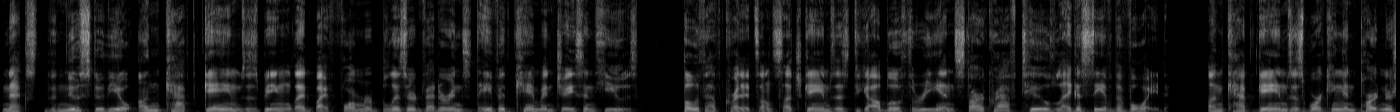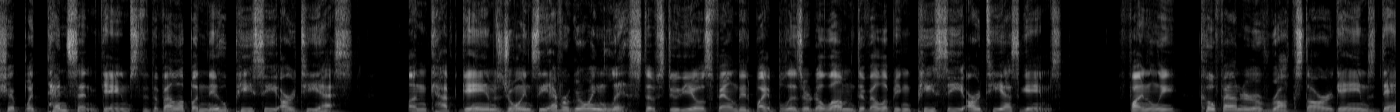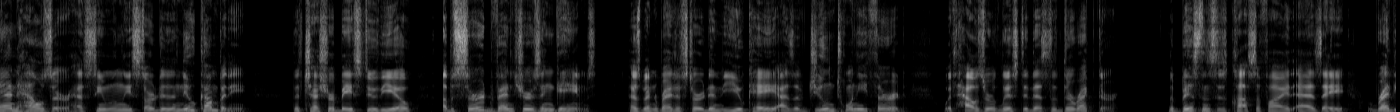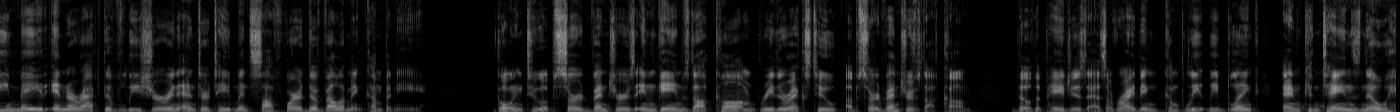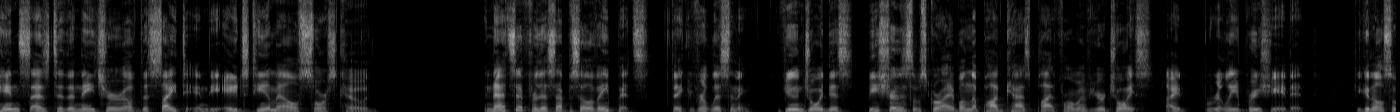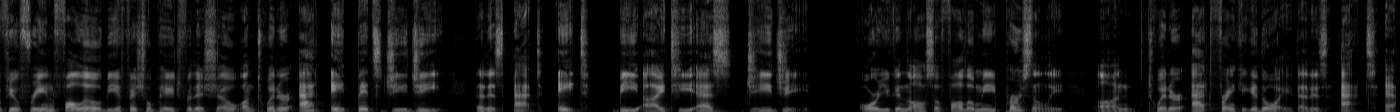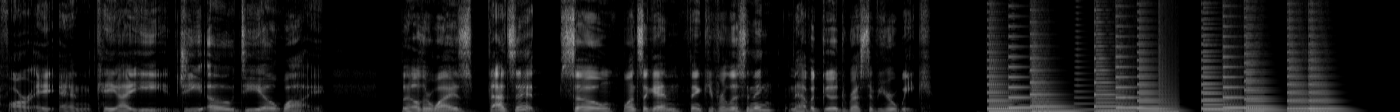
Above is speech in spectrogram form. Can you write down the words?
Next, the new studio Uncapped Games is being led by former Blizzard veterans David Kim and Jason Hughes. Both have credits on such games as Diablo 3 and StarCraft 2 Legacy of the Void. Uncapped Games is working in partnership with Tencent Games to develop a new PC RTS. Uncapped Games joins the ever growing list of studios founded by Blizzard alum developing PC RTS games. Finally, co founder of Rockstar Games Dan Houser has seemingly started a new company. The Cheshire based studio, Absurd Ventures in Games has been registered in the UK as of June 23rd, with Houser listed as the director. The business is classified as a ready made interactive leisure and entertainment software development company. Going to absurdventuresingames.com redirects to absurdventures.com, though the page is, as of writing, completely blank and contains no hints as to the nature of the site in the HTML source code. And that's it for this episode of 8 Bits. Thank you for listening. If you enjoyed this, be sure to subscribe on the podcast platform of your choice. I'd really appreciate it. You can also feel free and follow the official page for this show on Twitter at 8bitsgg. That is at 8 B I T S G G. Or you can also follow me personally on Twitter at Frankie Godoy. That is at F R A N K I E G O D O Y. But otherwise, that's it. So, once again, thank you for listening and have a good rest of your week.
